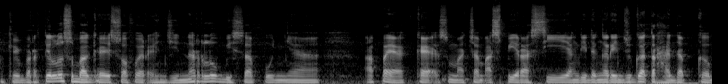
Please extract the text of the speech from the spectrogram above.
Oke, berarti lu sebagai software engineer lu bisa punya apa ya kayak semacam aspirasi yang didengerin juga terhadap ke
